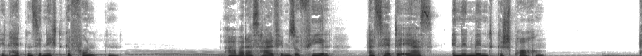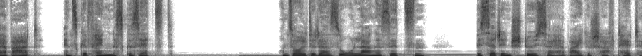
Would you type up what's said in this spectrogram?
den hätten sie nicht gefunden. Aber das half ihm so viel, als hätte er's in den Wind gesprochen. Er ward ins Gefängnis gesetzt und sollte da so lange sitzen, bis er den Stößer herbeigeschafft hätte.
